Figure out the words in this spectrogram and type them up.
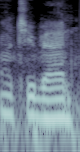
not too bad.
